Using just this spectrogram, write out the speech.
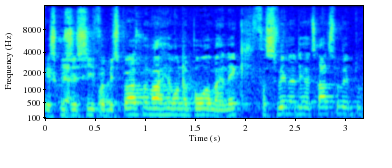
Jeg skulle ja. sige, for mit spørgsmål var her under bordet, om han ikke forsvinder det her transfervindue.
